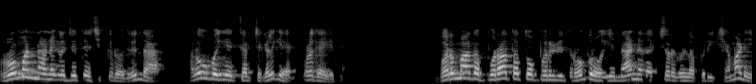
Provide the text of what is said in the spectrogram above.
ರೋಮನ್ ನಾಣ್ಯಗಳ ಜೊತೆ ಸಿಕ್ಕಿರೋದ್ರಿಂದ ಹಲವು ಬಗೆಯ ಚರ್ಚೆಗಳಿಗೆ ಒಳಗಾಗಿದೆ. ಬರ್ಮಾದ ಪುರಾತತ್ವ ಪರಿಣಿತರೊಬ್ಬರು ಈ ನಾಣ್ಯದ ಅಕ್ಷರಗಳನ್ನ ಪರೀಕ್ಷೆ ಮಾಡಿ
